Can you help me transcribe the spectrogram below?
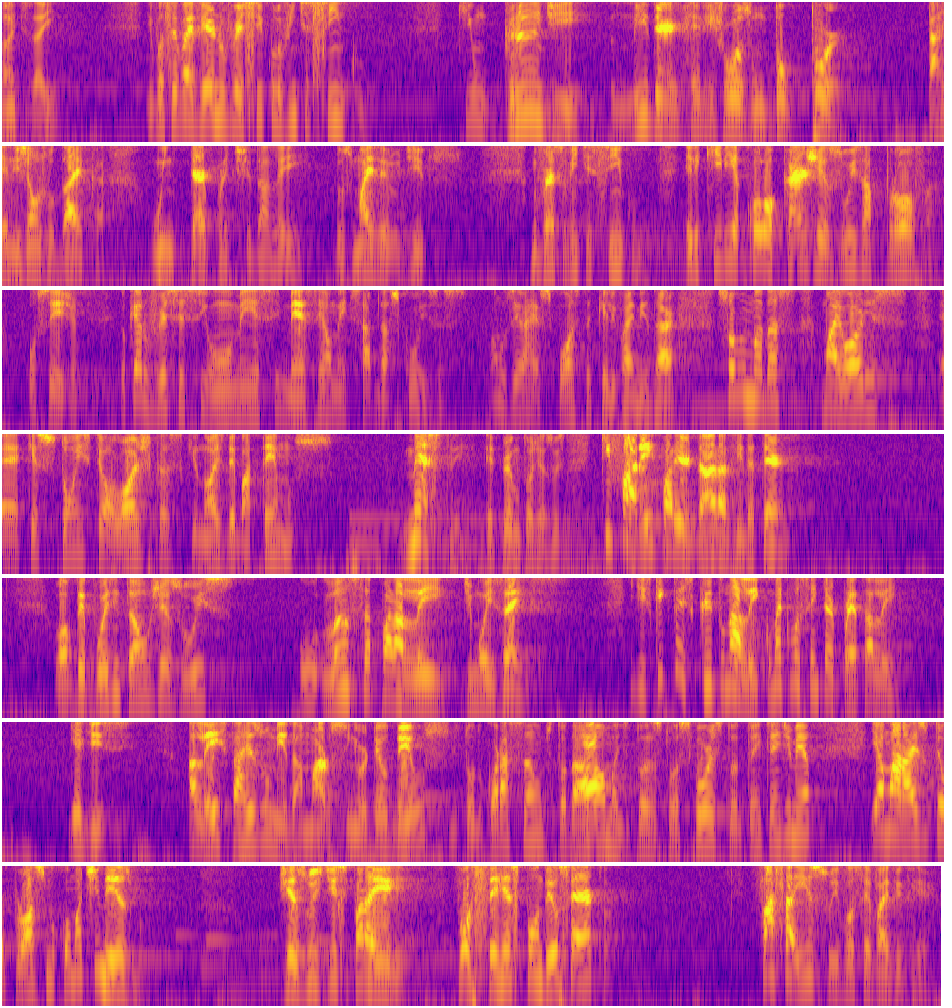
antes aí, e você vai ver no versículo 25 que um grande líder religioso, um doutor da religião judaica, o intérprete da lei, dos mais eruditos, no verso 25, ele queria colocar Jesus à prova ou seja, eu quero ver se esse homem, esse mestre, realmente sabe das coisas. Vamos ver a resposta que ele vai me dar sobre uma das maiores é, questões teológicas que nós debatemos. Mestre, ele perguntou a Jesus: Que farei para herdar a vida eterna? Logo depois, então, Jesus o lança para a lei de Moisés e diz: O que está escrito na lei? Como é que você interpreta a lei? E ele disse: a lei está resumida: amar o Senhor teu Deus de todo o coração, de toda a alma, de todas as tuas forças, de todo o teu entendimento, e amarás o teu próximo como a ti mesmo. Jesus disse para ele: Você respondeu certo. Faça isso e você vai viver.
